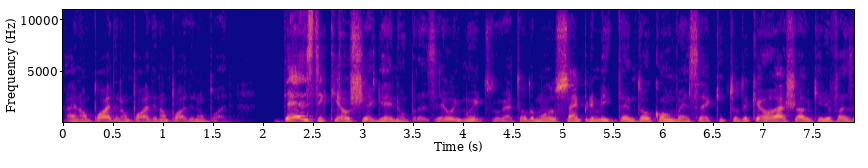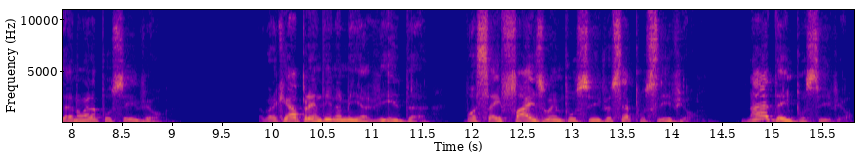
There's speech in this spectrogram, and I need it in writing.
Aí não pode, não pode, não pode, não pode. Desde que eu cheguei no Brasil, em muitos lugares, todo mundo sempre me tentou convencer que tudo que eu achava que iria fazer não era possível. Agora, o que eu aprendi na minha vida, você faz o impossível se é possível. Nada é impossível.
